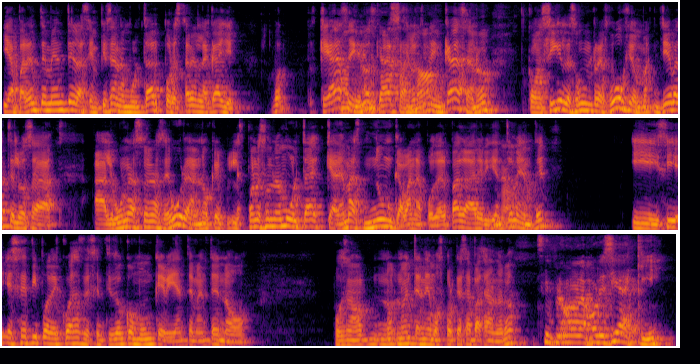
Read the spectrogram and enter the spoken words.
Y aparentemente las empiezan a multar por estar en la calle. Bueno, pues, ¿qué hacen? No tienen casa, no, ¿no? tienen casa, ¿no? Consígueles un refugio, llévatelos a, a alguna zona segura, ¿no? Que les pones una multa que además nunca van a poder pagar, evidentemente. Y sí, ese tipo de cosas de sentido común que evidentemente no, pues no, no, no entendemos por qué está pasando, ¿no? Sí, pero bueno, la policía aquí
